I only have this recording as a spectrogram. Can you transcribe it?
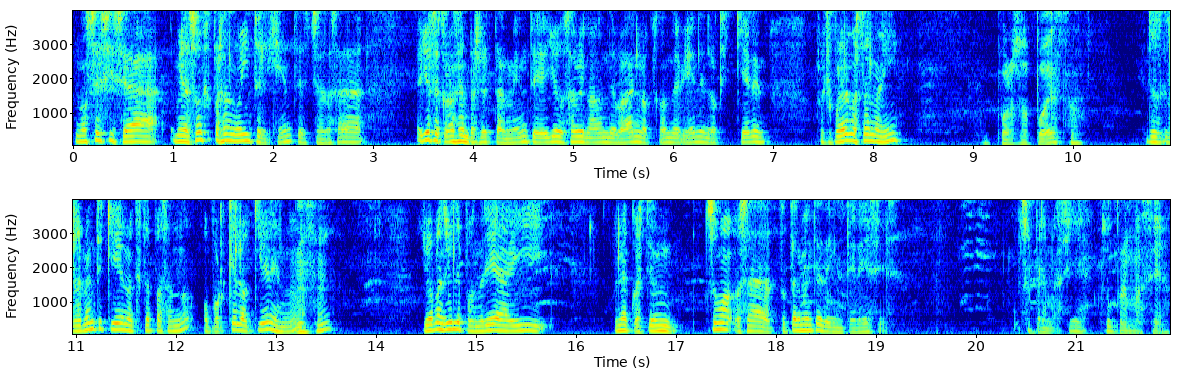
no sé si sea. Mira, son personas muy inteligentes, Charo. O sea, ellos se conocen perfectamente, ellos saben a dónde van, lo, a dónde vienen, lo que quieren. Porque por algo están ahí. Por supuesto. Entonces, ¿realmente quieren lo que está pasando? ¿O por qué lo quieren, no? Yo más bien le pondría ahí una cuestión, suma, o sea, totalmente de intereses. Supremacía. Supremacía.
